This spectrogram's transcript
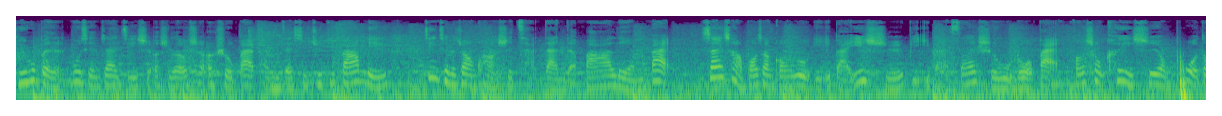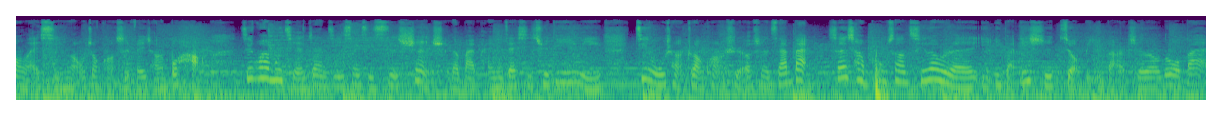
鹈鹕本目前战绩是二十六胜二十五败，排名在西区第八名。近期的状况是惨淡的八连败。上一场包上公路以一百一十比一百三十五落败，防守可以是用破洞来形容，状况是非常的不好。金块目前战绩三十四胜十六败，排名在西区第一名。近五场状况是二胜三败，三场碰上七六人以一百一十九比一百二十六落败，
